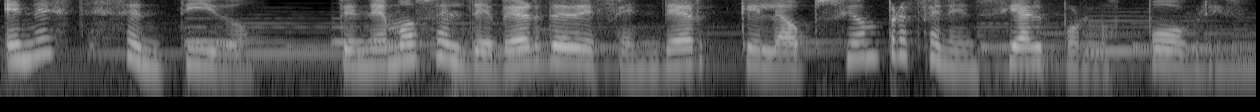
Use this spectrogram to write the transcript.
En este sentido, tenemos el deber de defender que la opción preferencial por los pobres,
